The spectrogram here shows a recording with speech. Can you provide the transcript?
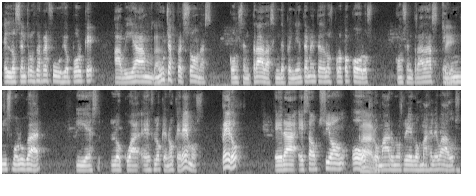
en los centros de refugio porque había muchas personas concentradas, independientemente de los protocolos, concentradas en un mismo lugar y es lo cual es lo que no queremos. Pero era esa opción o tomar unos riesgos más elevados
